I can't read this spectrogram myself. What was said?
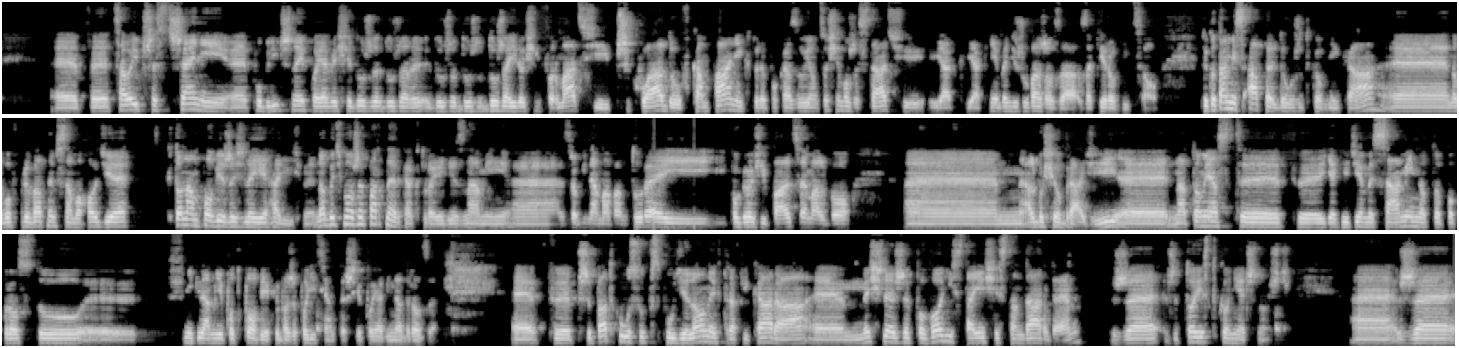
w całej przestrzeni e, publicznej pojawia się duża, duża, duża, duża, duża ilość informacji, przykładów, kampanii, które pokazują, co się może stać, jak, jak nie będziesz uważał za, za kierownicą. Tylko tam jest apel do użytkownika, e, no bo w prywatnym samochodzie kto nam powie, że źle jechaliśmy? No być może partnerka, która jedzie z nami, zrobi nam awanturę i, i pogrozi palcem albo albo się obrazi. E, natomiast e, jak jedziemy sami, no to po prostu e, nikt nam nie podpowie, chyba że policjant też się pojawi na drodze. W przypadku usług współdzielonych trafikara myślę, że powoli staje się standardem, że, że to jest konieczność. Że,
